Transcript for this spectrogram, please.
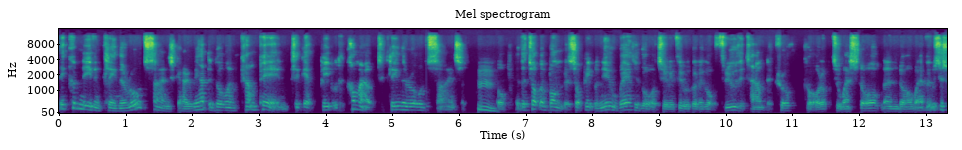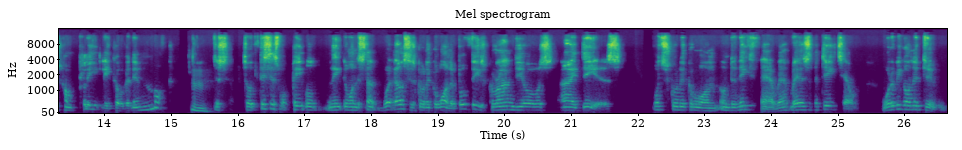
They couldn't even clean the road signs, Gary. We had to go on campaign to get people to come out to clean the road signs mm. up at the top of Bonga so people knew where to go to if they were going to go through the town to Crook or up to West Auckland or wherever. It was just completely covered in muck. Mm. Just so this is what people need to understand. What else is going to go on above these grandiose ideas? what's going to go on underneath there? Where, where's the detail? What are we going to do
